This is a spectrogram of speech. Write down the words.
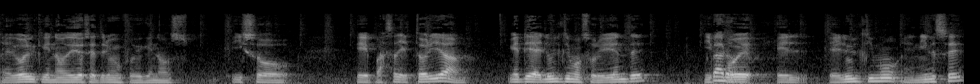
el gol que nos dio ese triunfo y que nos hizo eh, pasar la historia, este era el último sobreviviente y Claro. fue el, el último en irse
